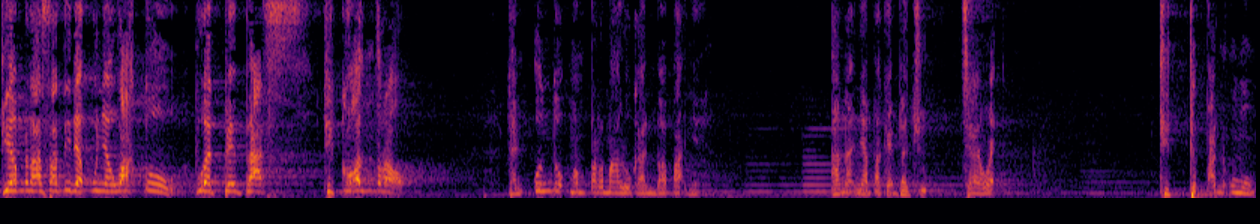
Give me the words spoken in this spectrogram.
dia merasa tidak punya waktu buat bebas, dikontrol. Dan untuk mempermalukan bapaknya. Anaknya pakai baju cewek. Di depan umum.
